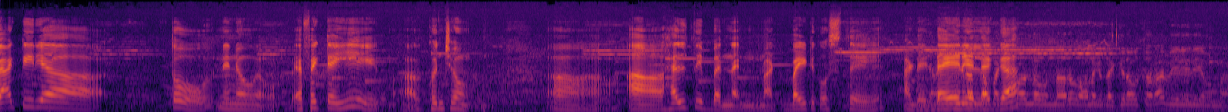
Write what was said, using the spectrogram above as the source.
బ్యాక్టీరియాతో నేను ఎఫెక్ట్ అయ్యి కొంచెం హెల్త్ ఇబ్బంది అనమాట బయటకు వస్తే అంటే డైరియా ఏమన్నా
